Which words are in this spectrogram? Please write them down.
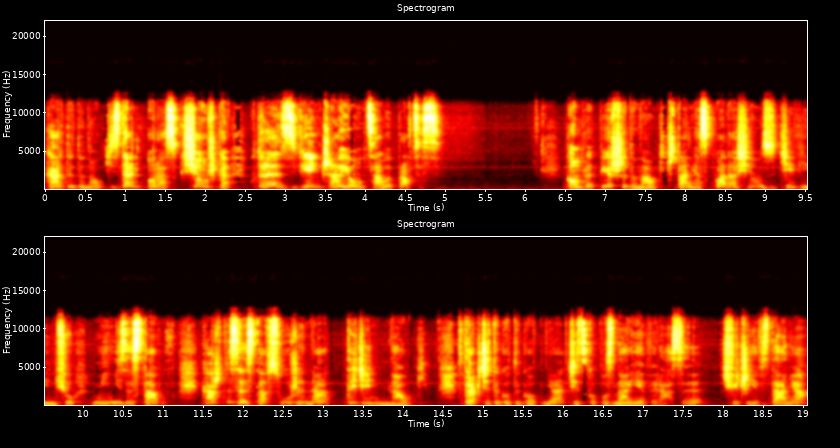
karty do nauki zdań oraz książkę, które zwieńczają cały proces. Komplet pierwszy do nauki czytania składa się z dziewięciu mini zestawów. Każdy zestaw służy na tydzień nauki. W trakcie tego tygodnia dziecko poznaje wyrazy, ćwiczy je w zdaniach,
